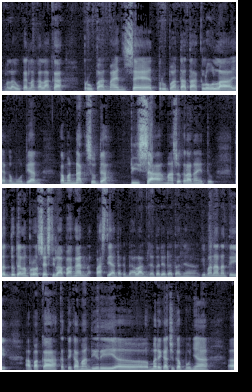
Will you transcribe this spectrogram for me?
melakukan langkah-langkah perubahan mindset, perubahan tata kelola yang kemudian Kemenak sudah bisa masuk ke ranah itu. Tentu dalam proses di lapangan pasti ada kendala, misalnya tadi ada tanya, gimana nanti apakah ketika mandiri e, mereka juga punya e,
